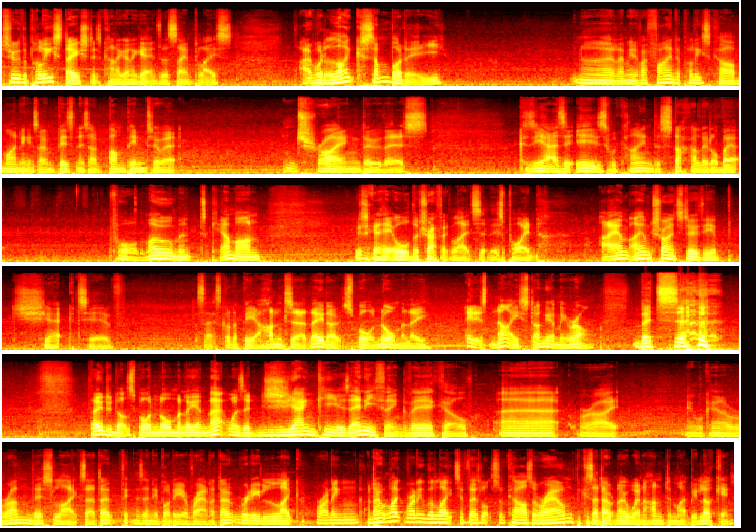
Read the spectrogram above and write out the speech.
to the police station. It's kind of going to get into the same place. I would like somebody. No, I mean if I find a police car minding its own business, I'd bump into it and try and do this. Because yeah, as it is, we're kind of stuck a little bit for the moment. Come on, we're just gonna hit all the traffic lights at this point. I am I am trying to do the objective. So that's got to be a hunter. They don't spawn normally. It is nice, don't get me wrong. But uh, they do not spawn normally, and that was a janky as anything vehicle. Uh, right. We're going to run this light, because I don't think there's anybody around. I don't really like running... I don't like running the lights if there's lots of cars around, because I don't know when a hunter might be looking.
